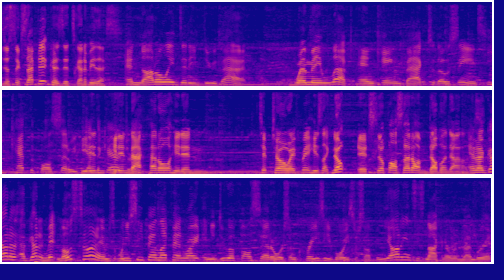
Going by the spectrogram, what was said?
just accept it because it's gonna be this." And not only did he do that, when they left and came back to those scenes, he kept the falsetto. He, He kept didn't. the He didn't backpedal. He didn't tiptoe away from it. He's like, "Nope, it's still falsetto. I'm doubling down on this." And I've got to, I've got to admit, most times when you see pan left, pan right, and you do a falsetto or some crazy voice or something, the audience is not going to remember it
